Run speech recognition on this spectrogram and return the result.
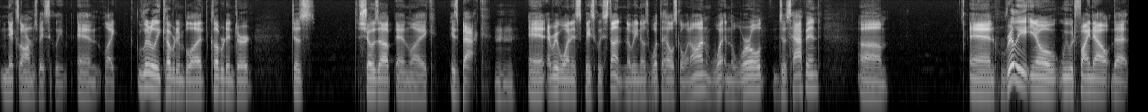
Nick's arms basically and like literally covered in blood, covered in dirt, just shows up and like is back. Mm-hmm. And everyone is basically stunned. Nobody knows what the hell is going on. What in the world just happened? Um, and really, you know, we would find out that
